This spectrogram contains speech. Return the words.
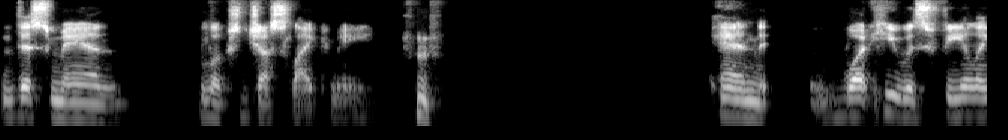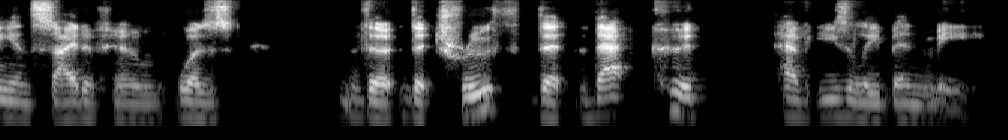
this man looks just like me. and what he was feeling inside of him was the the truth that that could have easily been me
